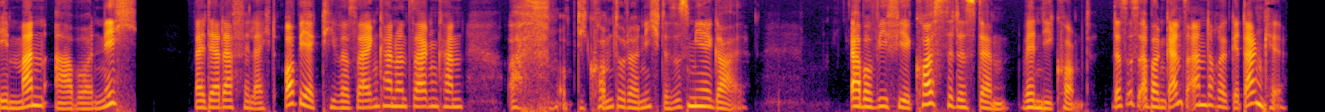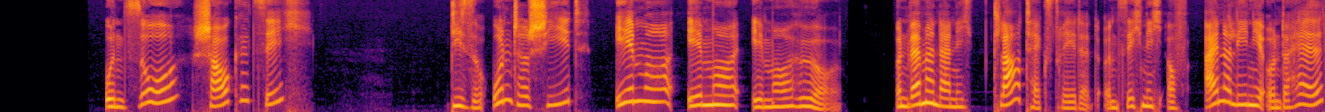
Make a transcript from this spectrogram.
dem Mann aber nicht, weil der da vielleicht objektiver sein kann und sagen kann, ach, ob die kommt oder nicht, das ist mir egal. Aber wie viel kostet es denn, wenn die kommt? Das ist aber ein ganz anderer Gedanke. Und so schaukelt sich dieser Unterschied immer, immer, immer höher. Und wenn man da nicht Klartext redet und sich nicht auf einer Linie unterhält,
